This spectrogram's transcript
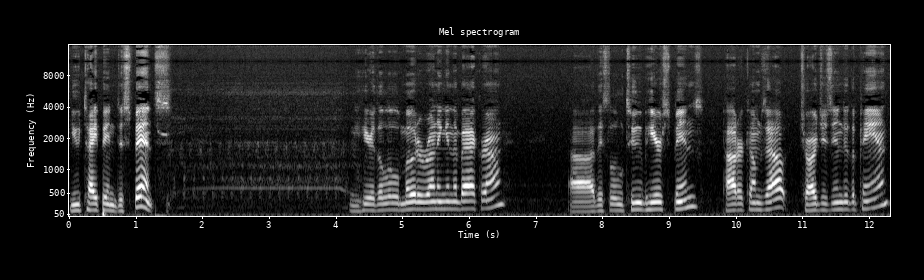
You type in dispense. You hear the little motor running in the background. Uh, this little tube here spins. Powder comes out, charges into the pan.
